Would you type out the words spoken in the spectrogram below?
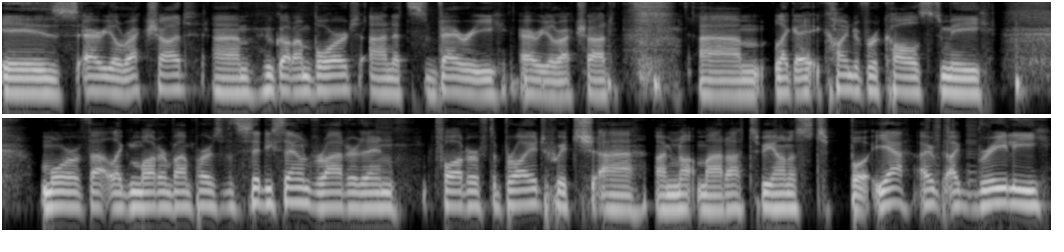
is Ariel Rechtshaid, um, who got on board, and it's very Ariel Rechtshaid. Um, like it kind of recalls to me more of that like modern vampires of the city sound rather than father of the bride which uh, i'm not mad at to be honest. But yeah I, I really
